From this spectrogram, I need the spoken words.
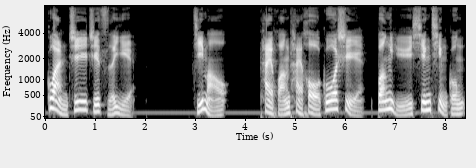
冠之之子也。己卯，太皇太后郭氏崩于兴庆宫。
